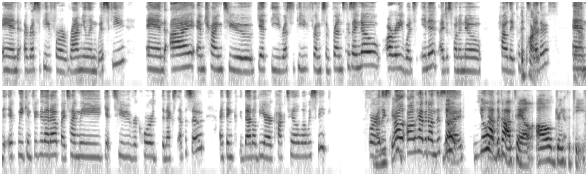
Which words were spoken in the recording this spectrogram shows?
and a recipe for Romulan whiskey. And I am trying to get the recipe from some friends because I know already what's in it. I just want to know how they put the it together. Yeah. And if we can figure that out by the time we get to record the next episode, I think that'll be our cocktail while we speak. Or at least. I'll, I'll have it on this You'll- side. You'll have the cocktail. I'll drink the tea.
